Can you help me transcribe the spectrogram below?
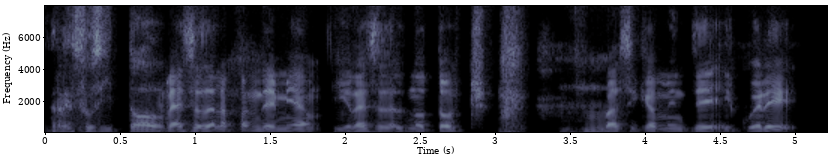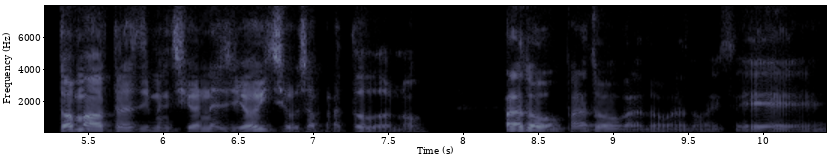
resucitó. Gracias a la pandemia y gracias al no touch. Ujú. Básicamente el QR toma otras dimensiones y hoy se usa para todo, ¿no? Para todo, para todo, para todo, para todo. Es eh,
